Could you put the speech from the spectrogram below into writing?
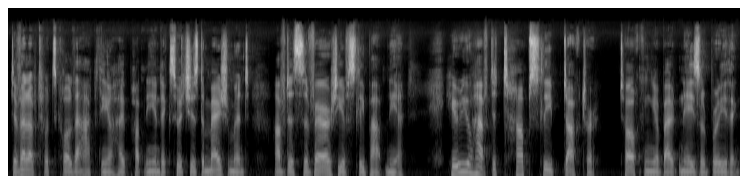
developed what's called the apnea hypopnea index, which is the measurement of the severity of sleep apnea. Here you have the top sleep doctor talking about nasal breathing.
